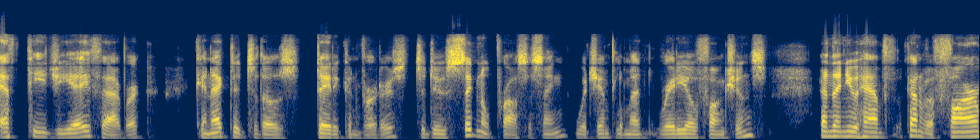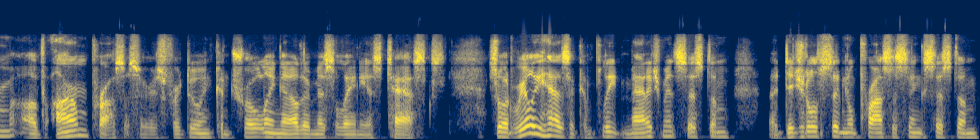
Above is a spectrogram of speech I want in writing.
FPGA fabric connected to those data converters to do signal processing, which implement radio functions. And then you have kind of a farm of ARM processors for doing controlling and other miscellaneous tasks. So it really has a complete management system, a digital signal processing system,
